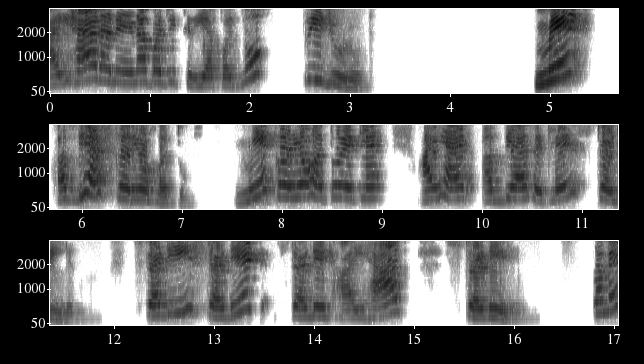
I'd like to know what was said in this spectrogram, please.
આઈ હેડ અને એના પછી ક્રિયાપદનું ત્રીજું રૂપ. મેં અભ્યાસ કર્યો હતો. મેં કર્યો હતો એટલે આઈ હેડ અભ્યાસ એટલે studied study studied studied I had studied તમે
